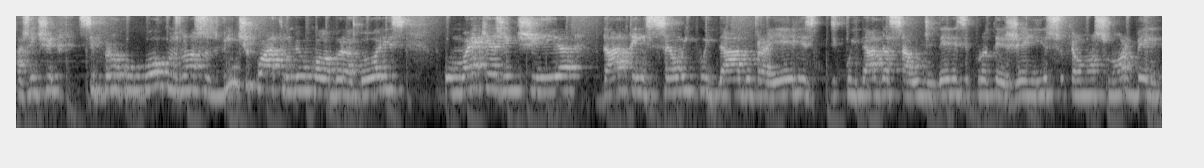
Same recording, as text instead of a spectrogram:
A gente se preocupou com os nossos 24 mil colaboradores, como é que a gente ia dar atenção e cuidado para eles, e cuidar da saúde deles e proteger isso, que é o nosso maior bem.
